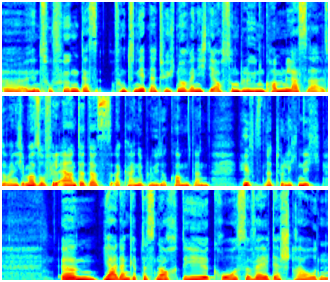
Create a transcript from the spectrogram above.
äh, hinzufügen, das funktioniert natürlich nur, wenn ich die auch zum Blühen kommen lasse. Also wenn ich immer so viel ernte, dass da keine Blüte kommt, dann hilft's natürlich nicht. Ähm, ja, dann gibt es noch die große Welt der Strauden.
